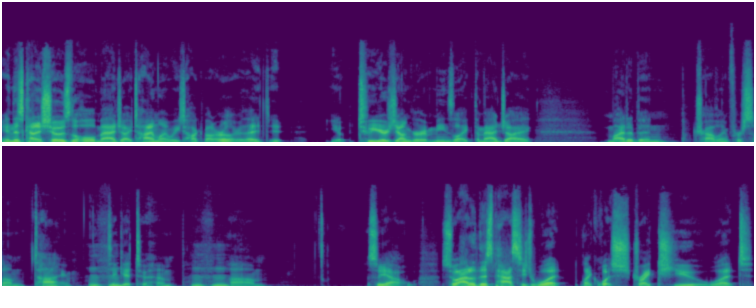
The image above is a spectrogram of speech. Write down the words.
and this kind of shows the whole Magi timeline we talked about earlier. That it, you know, two years younger, it means like the Magi might have been traveling for some time to get to him. Um, so yeah, so out of this passage, what like what strikes you? What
